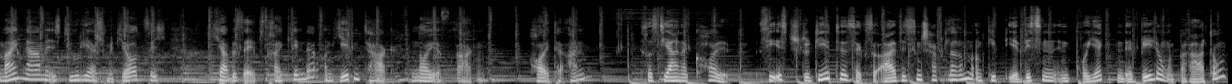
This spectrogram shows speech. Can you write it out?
Mein Name ist Julia Schmidt-Jorzig. Ich habe selbst drei Kinder und jeden Tag neue Fragen. Heute an Christiane Kolb. Sie ist studierte Sexualwissenschaftlerin und gibt ihr Wissen in Projekten der Bildung und Beratung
